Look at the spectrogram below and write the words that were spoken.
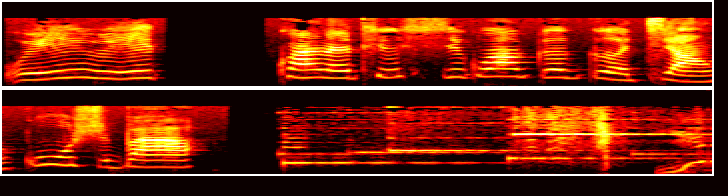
喂喂，快来听西瓜哥哥讲故事吧！耶！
